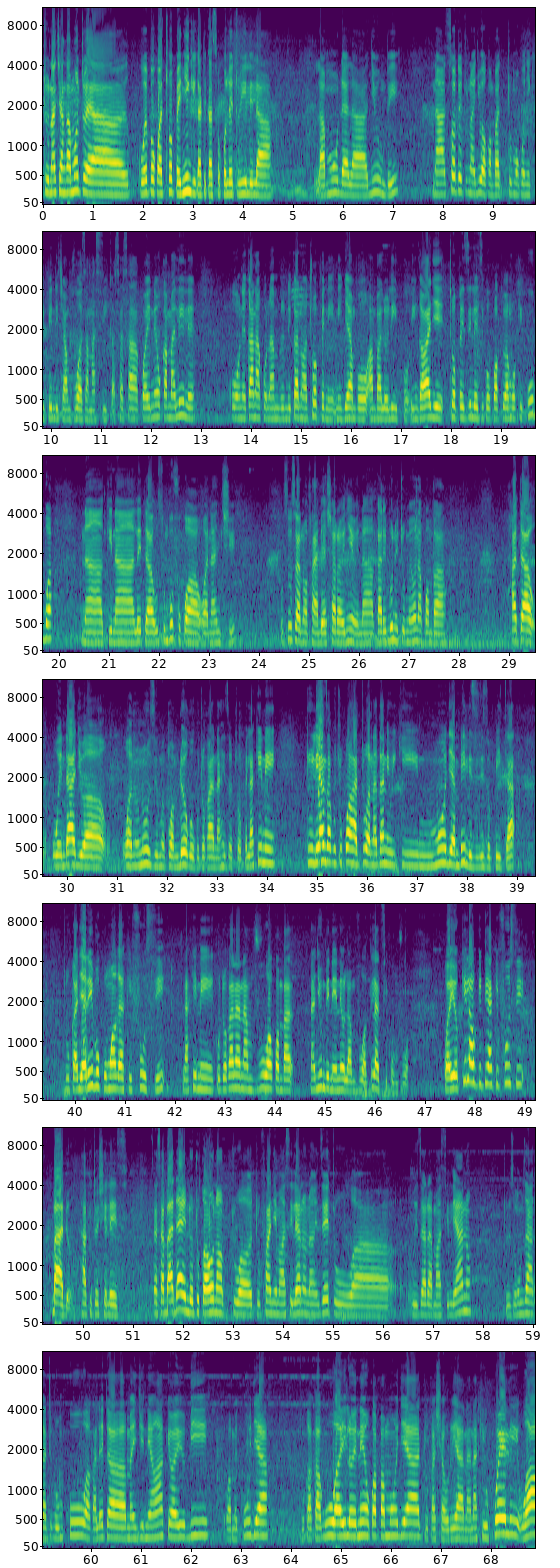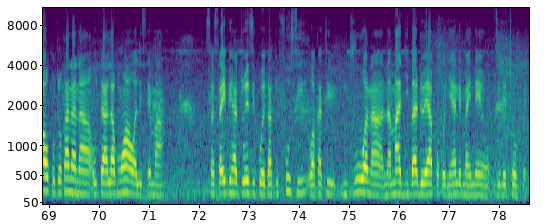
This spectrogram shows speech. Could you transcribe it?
Tuna changamoto ya kuwepo kwa tope nyingi katika soko letu hili la, la muda la Jumbi, na sote tunajua kwamba tumo kwenye kipindi cha mvua za masika. Sasa kwa eneo kama lile kuonekana kuna mrundikano wa tope ni, ni jambo ambalo lipo, ingawaje tope zile ziko kwa kiwango kikubwa na kinaleta usumbufu kwa wananchi hususan wafanyabiashara wenyewe, na karibuni tumeona kwamba hata uendaji wa wanunuzi umekuwa mdogo kutokana na hizo tope, lakini tulianza kuchukua hatua nadhani wiki moja mbili zilizopita, tukajaribu kumwaga kifusi, lakini kutokana na mvua kwamba Najumbi ni eneo la mvua, kila siku mvua, kwa hiyo kila ukitia kifusi bado hakitoshelezi. Sasa baadaye ndo tukaona tu, tufanye mawasiliano na wenzetu wa uh, Wizara ya Mawasiliano tulizungumza na katibu mkuu akaleta mainjinia wake wa UB wamekuja, tukakagua hilo eneo kwa pamoja, tukashauriana, na kiukweli wao kutokana na utaalamu wao walisema sasa hivi hatuwezi kuweka kifusi wakati mvua na, na maji bado yapo kwenye yale maeneo zile tope,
